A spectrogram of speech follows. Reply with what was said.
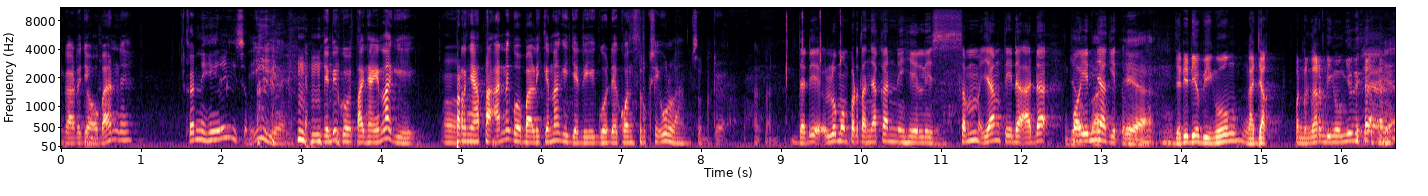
nggak ada jawabannya. Kan nihilism. iya. Jadi gue tanyain lagi. Oh. Pernyataannya gue balikin lagi jadi gue dekonstruksi ulang. Sudah. Jadi lu mempertanyakan nihilisme yang tidak ada poinnya gitu. Iya. Jadi dia bingung ngajak pendengar bingung juga. Iya.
